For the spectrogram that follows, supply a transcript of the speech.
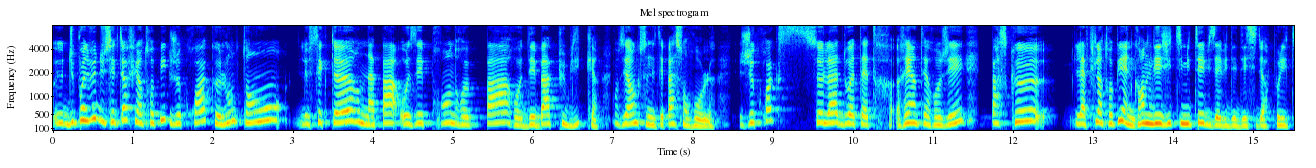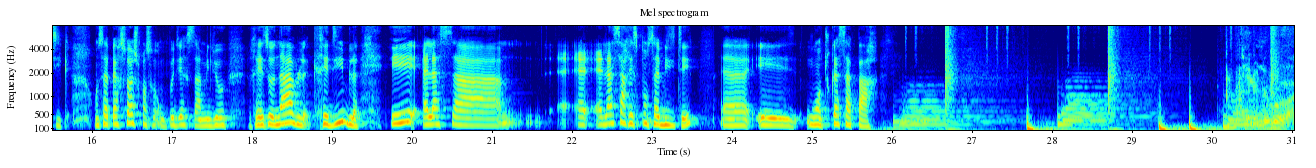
Euh, du point de vue du secteur philanthropique, je crois que longtemps, le secteur n'a pas osé prendre part au débat public, considérant que ce n'était pas son rôle. Je crois que cela doit être réinterrogé parce que la philanthropie a une grande légitimité vis-à-vis des décideurs politiques. On s'aperçoit, je pense qu'on peut dire que c'est un milieu raisonnable, crédible, et elle a sa, responsabilité, euh, ou en tout cas sa part.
